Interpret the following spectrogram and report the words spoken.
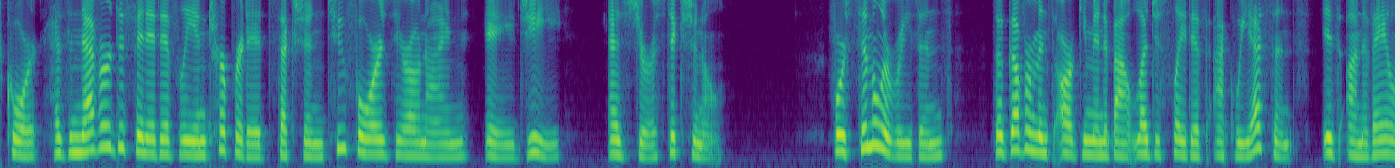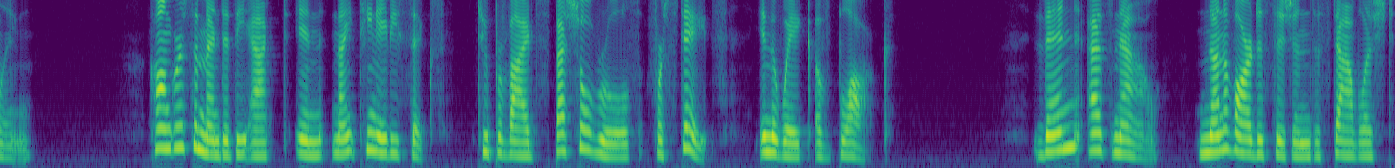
court has never definitively interpreted Section 2409AG as jurisdictional. For similar reasons, the government's argument about legislative acquiescence is unavailing. Congress amended the Act in 1986 to provide special rules for states in the wake of Block. Then, as now, none of our decisions established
